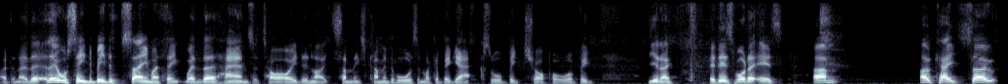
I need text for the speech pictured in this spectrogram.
I don't know. They, they all seem to be the same. I think where their hands are tied and like something's coming towards them, like a big axe or a big chopper or a big, you know, it is what it is. Um, okay, so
